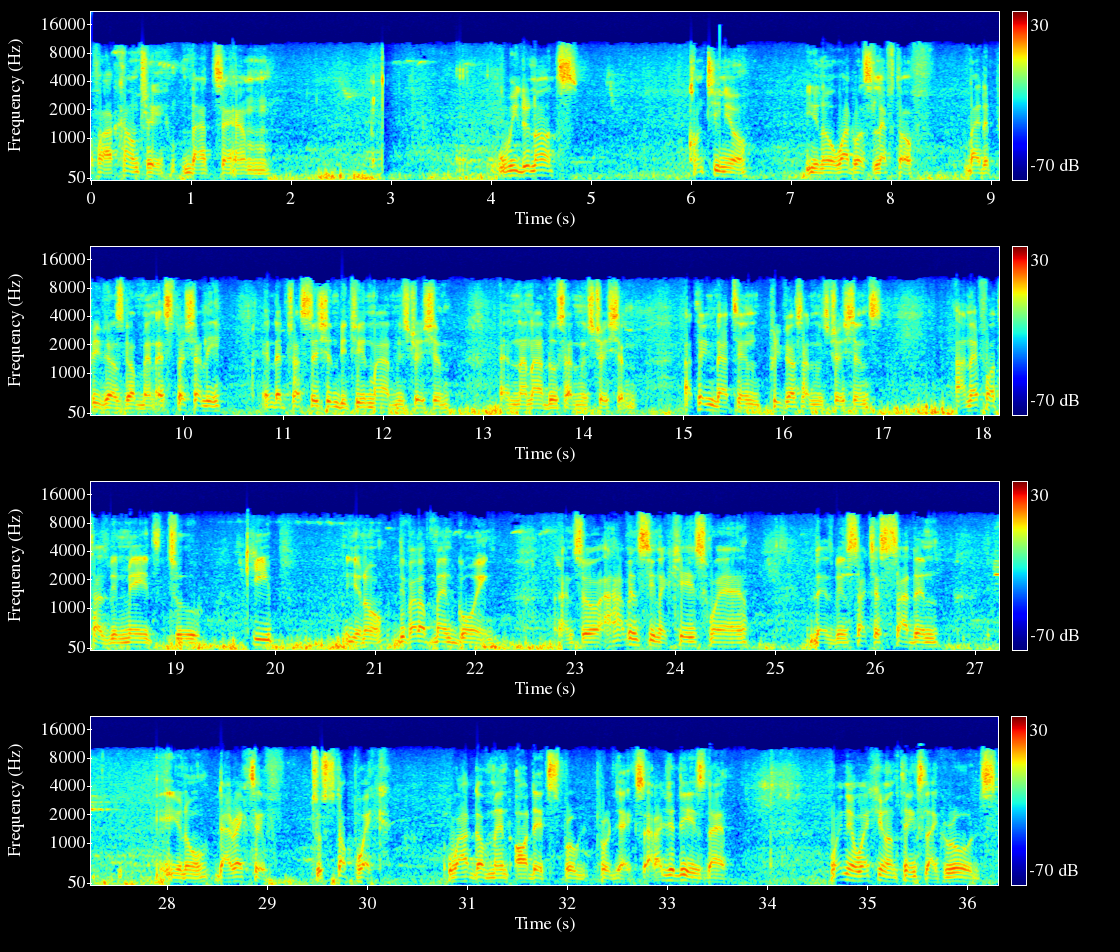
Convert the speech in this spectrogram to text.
of our country that um, we do not continue, you know, what was left off by the previous government, especially in the transition between my administration and Nana Addo's administration. I think that in previous administrations, an effort has been made to keep, you know, development going. And so I haven't seen a case where there's been such a sudden, you know, directive to stop work while government audits pro projects. Our tragedy is that when you're working on things like roads,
